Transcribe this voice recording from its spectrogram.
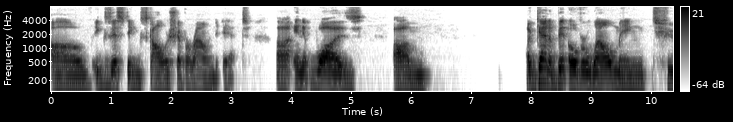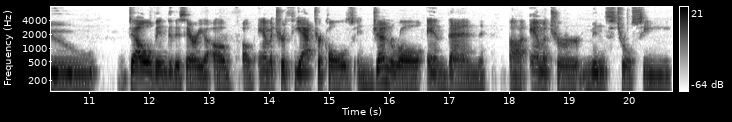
of existing scholarship around it, uh, and it was. Um, again, a bit overwhelming to delve into this area of, of amateur theatricals in general and then uh, amateur minstrelsy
